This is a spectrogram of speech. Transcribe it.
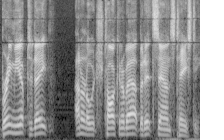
bring me up to date? I don't know what you're talking about, but it sounds tasty.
